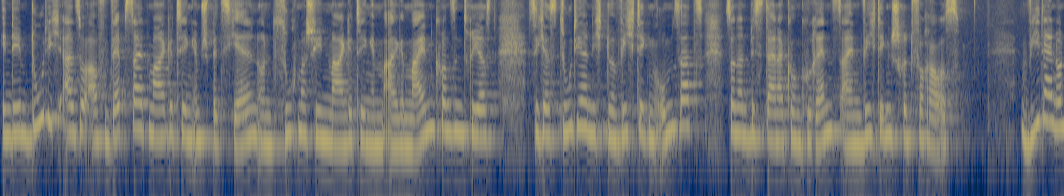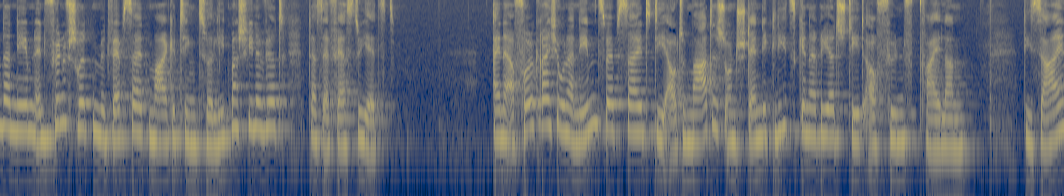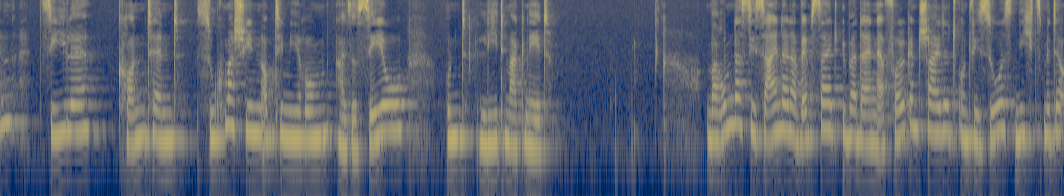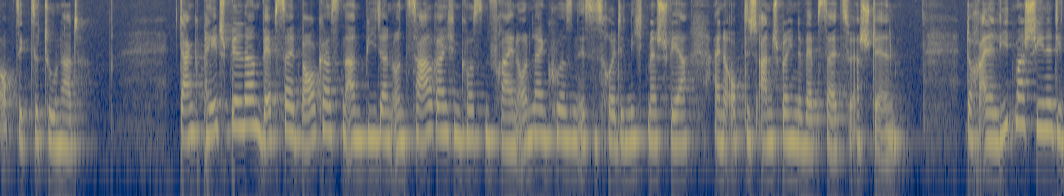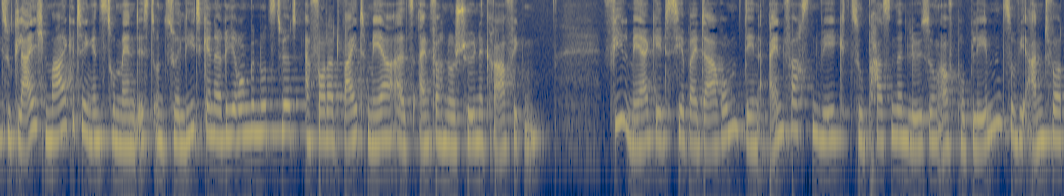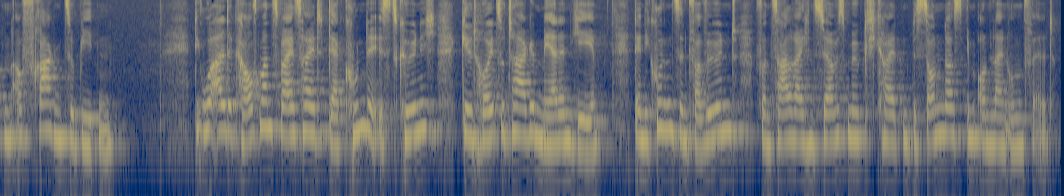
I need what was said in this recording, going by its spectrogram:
Indem du dich also auf Website-Marketing im Speziellen und Suchmaschinen-Marketing im Allgemeinen konzentrierst, sicherst du dir nicht nur wichtigen Umsatz, sondern bist deiner Konkurrenz einen wichtigen Schritt voraus. Wie dein Unternehmen in fünf Schritten mit Website-Marketing zur Leadmaschine wird, das erfährst du jetzt. Eine erfolgreiche Unternehmenswebsite, die automatisch und ständig Leads generiert, steht auf fünf Pfeilern. Design, Ziele, Content, Suchmaschinenoptimierung, also SEO und Lead-Magnet. Warum das Design deiner Website über deinen Erfolg entscheidet und wieso es nichts mit der Optik zu tun hat. Dank Pagebildern, Website-Baukastenanbietern und zahlreichen kostenfreien Online-Kursen ist es heute nicht mehr schwer, eine optisch ansprechende Website zu erstellen. Doch eine Lead-Maschine, die zugleich Marketinginstrument ist und zur Lead-Generierung genutzt wird, erfordert weit mehr als einfach nur schöne Grafiken. Vielmehr geht es hierbei darum, den einfachsten Weg zu passenden Lösungen auf Problemen sowie Antworten auf Fragen zu bieten. Die uralte Kaufmannsweisheit, der Kunde ist König, gilt heutzutage mehr denn je. Denn die Kunden sind verwöhnt von zahlreichen Servicemöglichkeiten, besonders im Online-Umfeld.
